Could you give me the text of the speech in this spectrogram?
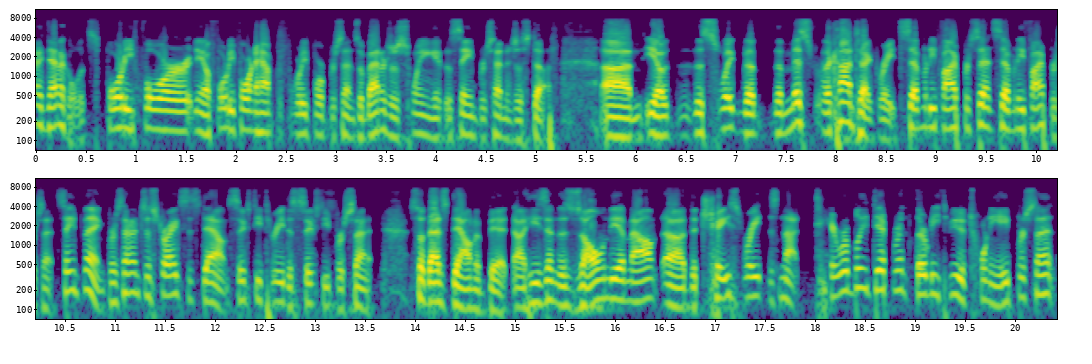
identical. It's 44, you know, 44 and a half to 44 percent. So batters are swinging at the same percentage of stuff. Um, you know, the swing, the the miss, the contact rate, 75 percent, 75 percent. Same thing. Percentage of strikes, it's down 63 to 60 percent. So that's down a bit. Uh, he's in the zone. The amount, uh, the chase rate is not terribly different, 33 to 28 percent.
